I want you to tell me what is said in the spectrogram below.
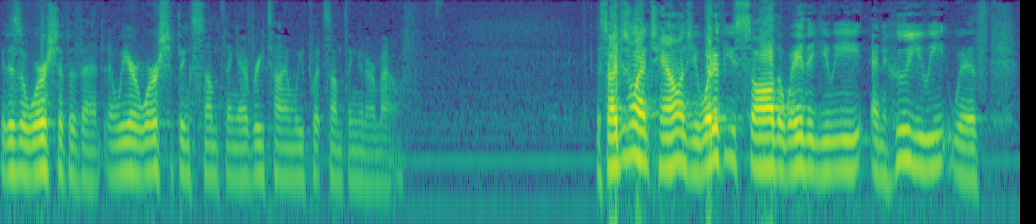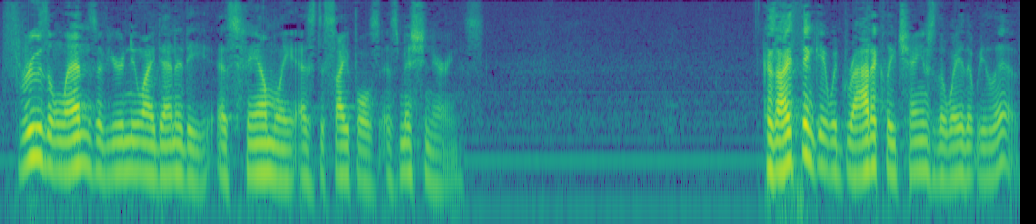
It is a worship event, and we are worshiping something every time we put something in our mouth. So I just want to challenge you. What if you saw the way that you eat and who you eat with through the lens of your new identity as family, as disciples, as missionaries? Because I think it would radically change the way that we live.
